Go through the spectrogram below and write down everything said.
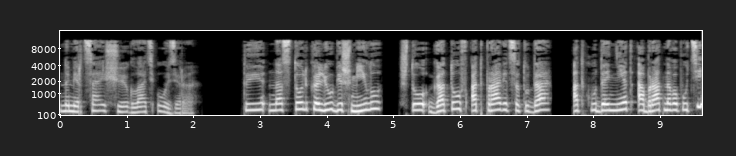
на мерцающую гладь озера. — Ты настолько любишь Милу, что готов отправиться туда, откуда нет обратного пути?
